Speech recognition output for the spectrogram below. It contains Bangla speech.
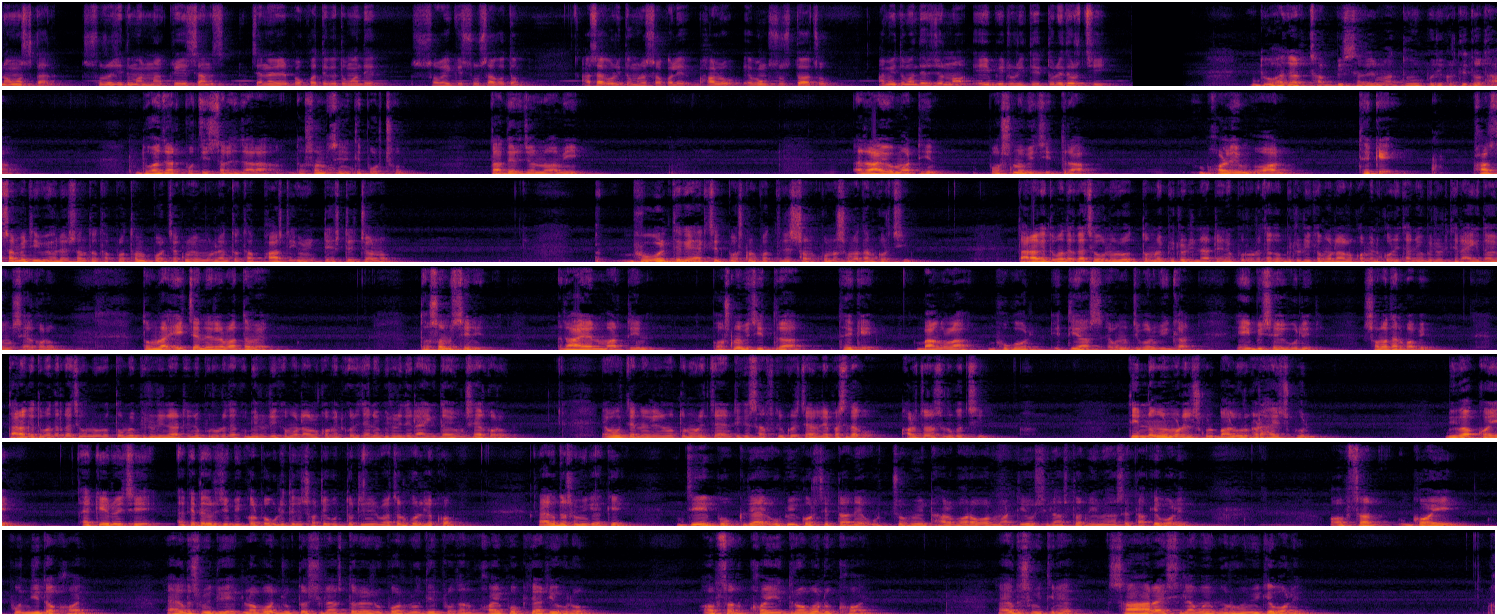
নমস্কার, সুরজিৎ মান্না ক্রিয়েশনস চ্যানেলের পক্ষ থেকে তোমাদের সবাইকে সুস্বাগতম। আশা করি তোমরা সকলে ভালো এবং সুস্থ আছো। আমি তোমাদের জন্য এই ভিডিওটিতে তুলে ধরছি দু হাজার ছাব্বিশ সালের মাধ্যমিক পরীক্ষার্থী তথা দু হাজার পঁচিশ সালে যারা দশম শ্রেণীতে পড়ছো, তাদের জন্য আমি রায় মার্টিন প্রশ্নবিচিত্রা ভলিউম ওয়ান থেকে ফার্স্ট সামিট ইভ্যালুয়েশন তথা প্রথম পর্যায়ক্রমিক মূল্যায়ন তথা ফার্স্ট ইউনিট টেস্টের জন্য ভূগোল থেকে এক প্রশ্নপত্রের সম্পূর্ণ সমাধান করছি। তার আগে তোমাদের কাছে অনুরোধ, তোমরা ভিডিওটি না টেনে পুরোটা থাকো ভিডিওটি কেমন লাগল কমেন্ট করে জানিও, ভিডিওটিতে লাইক দাও এবং শেয়ার করো। তোমরা এই চ্যানেলের মাধ্যমে দশম শ্রেণির রায়ান মার্টিন প্রশ্নবিচিত্রা থেকে বাংলা, ভূগোল, ইতিহাস এবং জীবনবিজ্ঞান এই বিষয়গুলির সমাধান পাবে। তার আগে তোমাদের কাছে অনুরোধ, তোমরা ভিডিওটি না টেনে পুরোটা দেখো, ভিডিওটি কেমন লাগল কমেন্ট করে জানিও ভিডিওটিতে লাইক দাও এবং শেয়ার করো। এবং চ্যানেলে নতুন হলে চ্যানেলটিকে সাবস্ক্রাইব করে চ্যানেলের পাশে থাকো। আলোচনা শুরু করছি। তিন number model school Balurghat high school বিভাগ কয়ে একে রয়েছে, একে থেকে রয়েছে বিকল্পগুলি থেকে সঠিক উত্তরটি নির্বাচন করে লেখো। এক দশমিক একে, যে প্রক্রিয়ায় অভিকর্ষের টানে উচ্চভূমি ঢাল বরাবর মাটি ও শিলাস্তর নেমে আসে তাকে বলে। অপশান গয়ে পুঞ্জিত ক্ষয় এক দশমিক দুই, লবণযুক্ত শিলাস্তরের উপর নদীর প্রধান ক্ষয় প্রক্রিয়াটি হল অপশান ক্ষয়, দ্রবণ ক্ষয়। এক দশমিক তিনে, সাহারায় শিলাময় মরুভূমিকে বলে।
